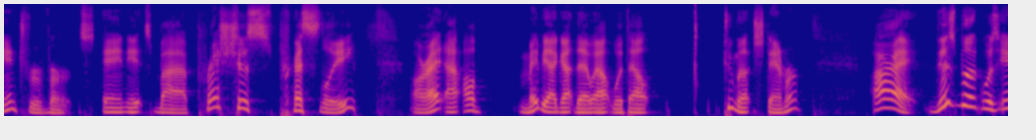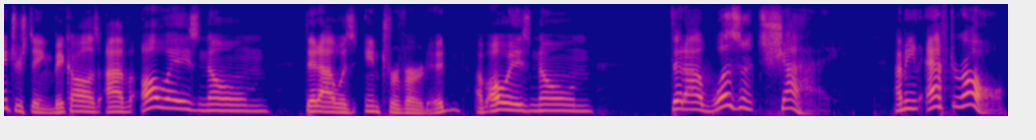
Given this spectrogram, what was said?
Introverts, and it's by Precious Presley. All right, I'll maybe I got that out without too much stammer. All right, this book was interesting because I've always known that I was introverted. I've always known that I wasn't shy. I mean, after all,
